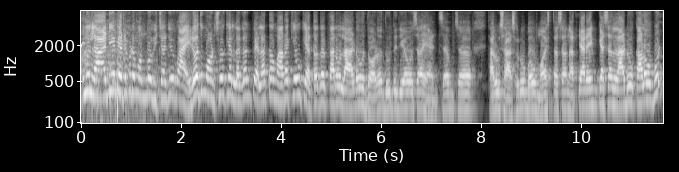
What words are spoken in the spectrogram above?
પેલી લાડીએ બેઠે બેઠો મનમાં વિચાર્યું કે આયરો જ માણસો કે લગન પહેલાં તો મારે કેવું કહેતો હતો, તારો લાડો ધોળો દૂધ જેવો છે હેન્ડસમ છે, તારું સાસરું બહુ મસ્ત છે ને અત્યારે એમ કે છે, લાડો કાળો બૂટ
